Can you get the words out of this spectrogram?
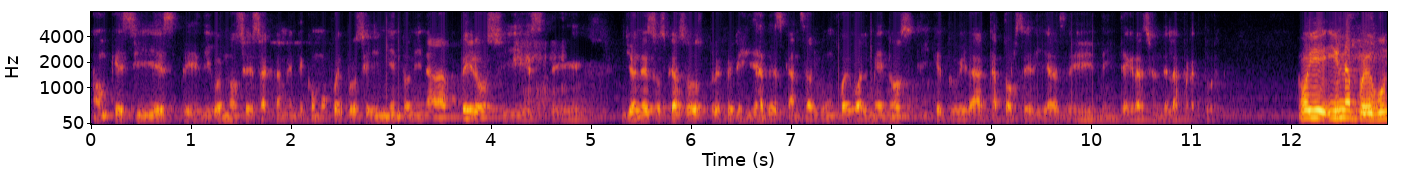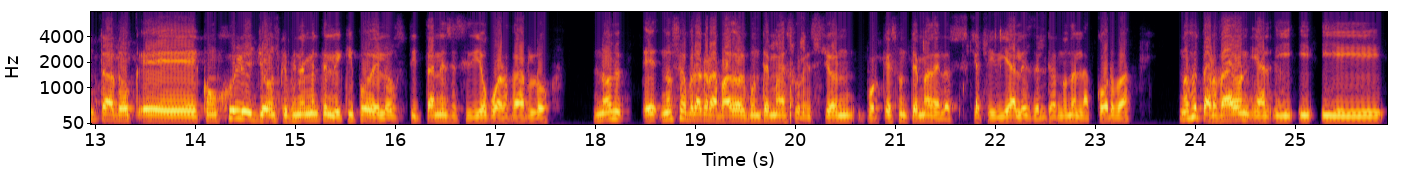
aunque sí, este, digo, no sé exactamente cómo fue el procedimiento ni nada, pero sí, este, yo en esos casos preferiría descansar un juego al menos y que tuviera 14 días de, de integración de la fractura. Oye, y una pregunta, Doc, eh, con Julio Jones, que finalmente el equipo de los Titanes decidió guardarlo, no, eh, no se habrá grabado algún tema de su lesión porque es un tema de los isquiotibiales, del tendón en la corva. No se tardaron y,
